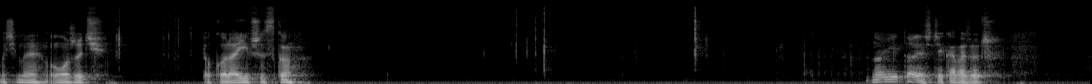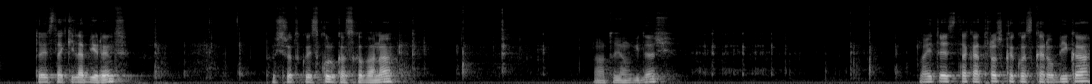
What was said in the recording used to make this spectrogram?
Musimy ułożyć po kolei wszystko. No i to jest ciekawa rzecz. To jest taki labirynt. Tu w środku jest kulka schowana. No, tu ją widać. No i to jest taka troszkę kostka Rubika.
